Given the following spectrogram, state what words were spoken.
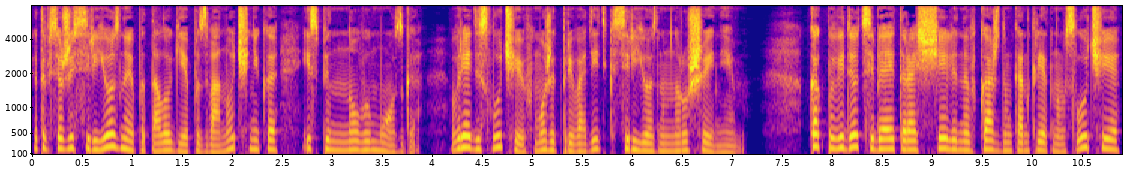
это все же серьезная патология позвоночника и спинного мозга. В ряде случаев может приводить к серьезным нарушениям. Как поведет себя эта расщелина в каждом конкретном случае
